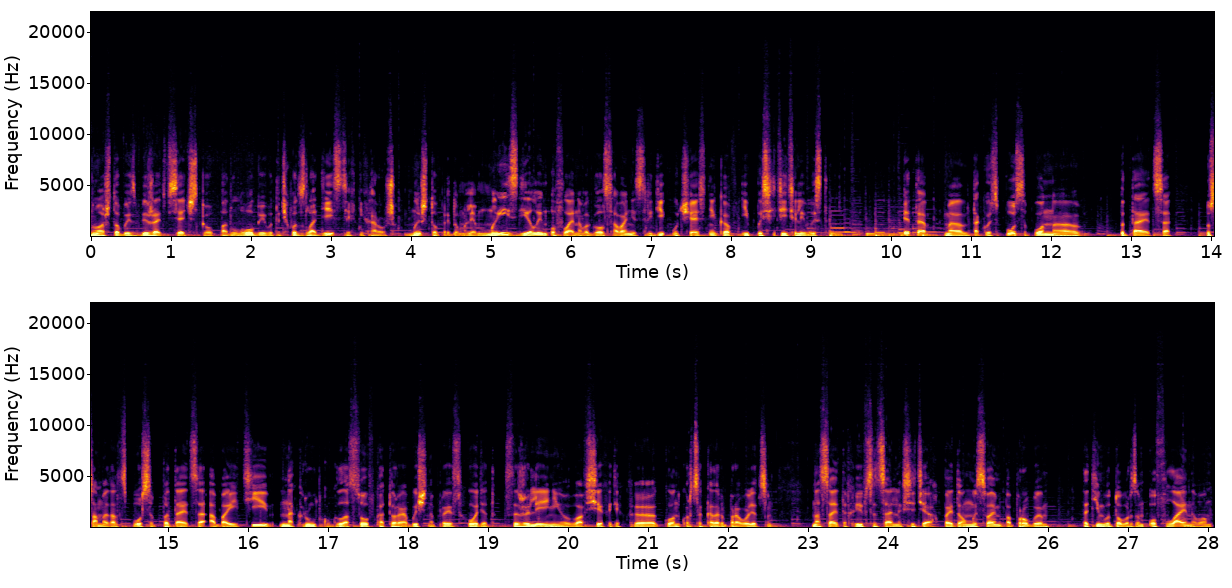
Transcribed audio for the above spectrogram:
Ну а чтобы избежать всяческого подлога и вот этих вот злодейств нехороших, мы что придумали? Мы сделаем офлайновое голосование среди участников и посетителей выставки. Это э, такой способ, он э, пытается ну, сам этот способ пытается обойти накрутку голосов, которые обычно происходят, к сожалению, во всех этих э, конкурсах, которые проводятся на сайтах и в социальных сетях. Поэтому мы с вами попробуем таким вот образом офлайновым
